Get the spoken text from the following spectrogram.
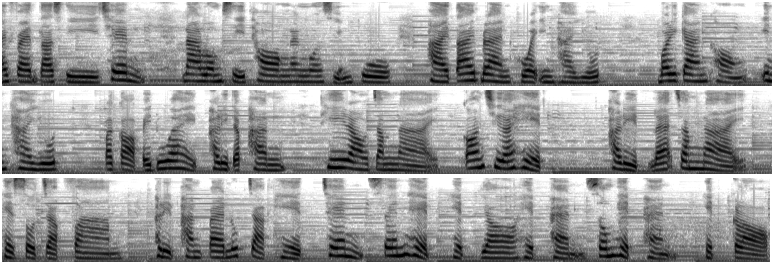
ล์แฟนตาซี เช่น นางลมสีทอง นางนวลสีชมพู ภายใต้แบรนด์ครัวอินทายุทธบริการของอินทายุทธประกอบไปด้วยผลิตภัณฑ์ที่เราจำหน่าย ก้อนเชื้อเห็ด ผลิตและจำหน่าย เห็ดสดจากฟาร์ม ผลิตภัณฑ์แปรรูปจากเห็ด เช่น เส้นเห็ด เห็ดยอ เห็ดแผ่น ส้มเห็ดแผ่น เห็ดกรอบ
